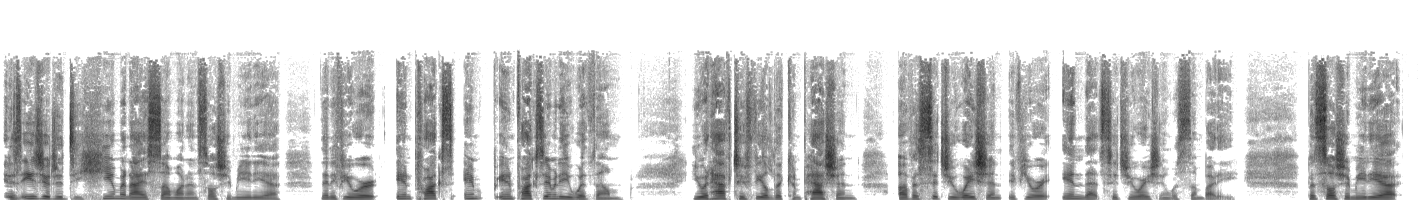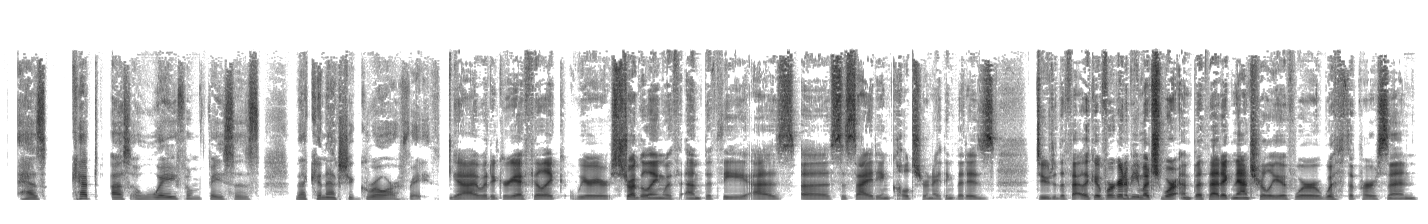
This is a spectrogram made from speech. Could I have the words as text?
It is easier to dehumanize someone on social media than if you were in, prox- in, in proximity with them. You would have to feel the compassion of a situation if you're in that situation with somebody. But social media has kept us away from faces that can actually grow our faith. Yeah, I would agree. I feel like we're struggling with empathy as a society and culture. And I think that is due to the fact, like, if we're going to be much more empathetic naturally, if we're with the person,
